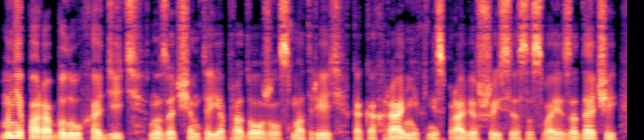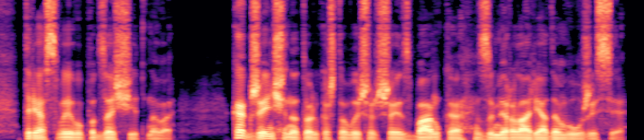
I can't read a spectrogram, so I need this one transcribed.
Мне пора было уходить, но зачем-то я продолжил смотреть, как охранник, не справившийся со своей задачей, тряс своего подзащитного. Как женщина, только что вышедшая из банка, замерла рядом в ужасе.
